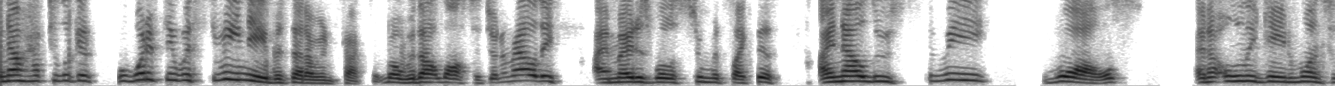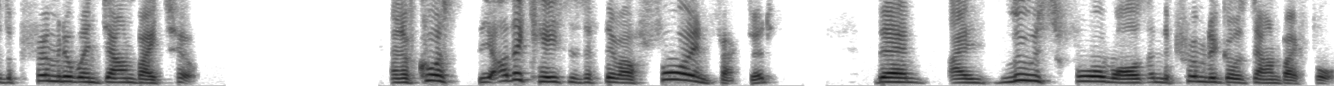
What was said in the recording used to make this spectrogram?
now have to look at, well, what if there were three neighbors that are infected? Well, without loss of generality, I might as well assume it's like this. I now lose three walls and I only gain one. So the perimeter went down by two. And of course, the other case is if there are four infected, then I lose four walls and the perimeter goes down by four.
